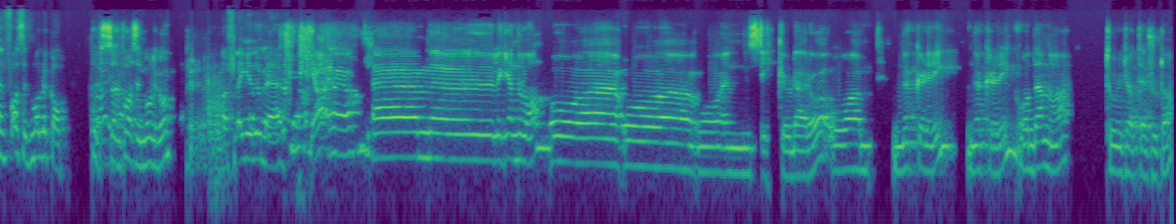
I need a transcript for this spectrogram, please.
en Fasit Molde-kopp. Også en fasit målegang. Da slenger du med. Ja, ja, ja. Um, uh, legendevann og, og, og, en sticker der òg. Og nøkkelring. nøkkelring. Og denne Tornekratt-T-skjorta,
